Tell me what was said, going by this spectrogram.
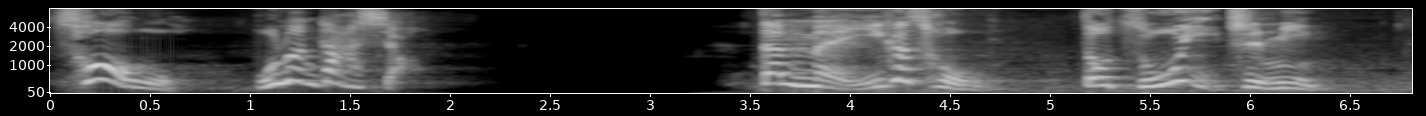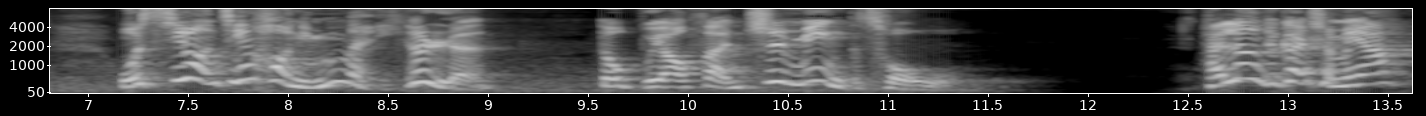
错误不论大小，但每一个错误都足以致命。我希望今后你们每一个人都不要犯致命的错误。还愣着干什么呀？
